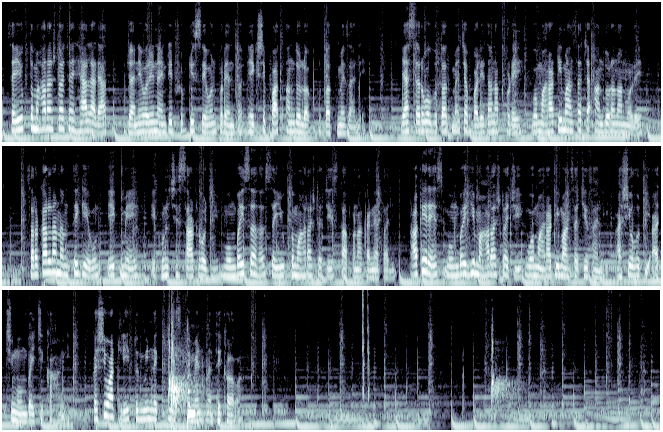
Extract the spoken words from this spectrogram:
संयुक्त महाराष्ट्राच्या ह्या लढ्यात जानेवारी नाईन्टीन फिफ्टी सेवनपर्यंत एकशे पाच आंदोलक हुतात्मे झाले. या सर्व हुतात्म्याच्या बलिदानापुढे व मराठी माणसाच्या आंदोलनामुळे सरकारला नमते घेऊन एक मे एकोणीसशे साठ रोजी मुंबईसह संयुक्त महाराष्ट्राची स्थापना करण्यात आली. अखेरेस मुंबई ही महाराष्ट्राची व मराठी माणसाची झाली अशी होती आजची मुंबईची कहाणी. कशी वाटली? तुम्ही नक्कीच कमेंटमध्ये कळवा.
